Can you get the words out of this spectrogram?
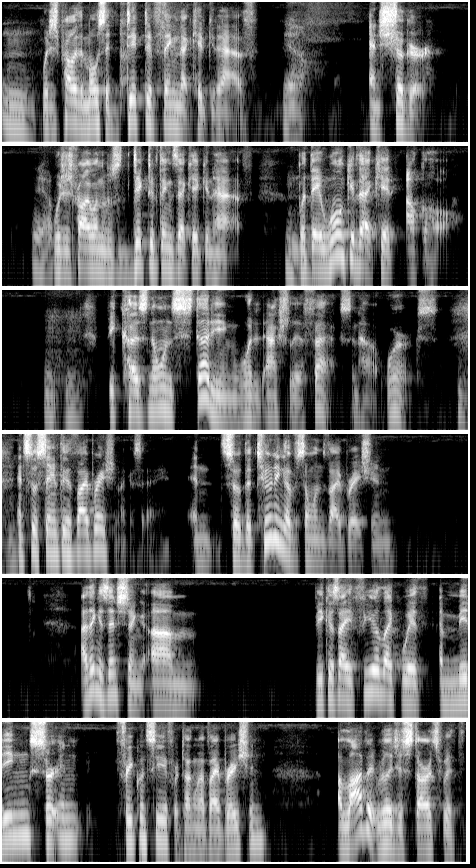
mm. which is probably the most addictive thing that kid could have Yeah. and sugar Yeah. which is probably one of the most addictive things that kid can have Mm-hmm. but they won't give that kid alcohol Mhm. because no one's studying what it actually affects and how it works. Mhm. And so same thing with vibration, like I say. And so the tuning of someone's vibration, I think is interesting. Um, because I feel like with emitting certain frequency, if we're talking about vibration, a lot of it really just starts with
